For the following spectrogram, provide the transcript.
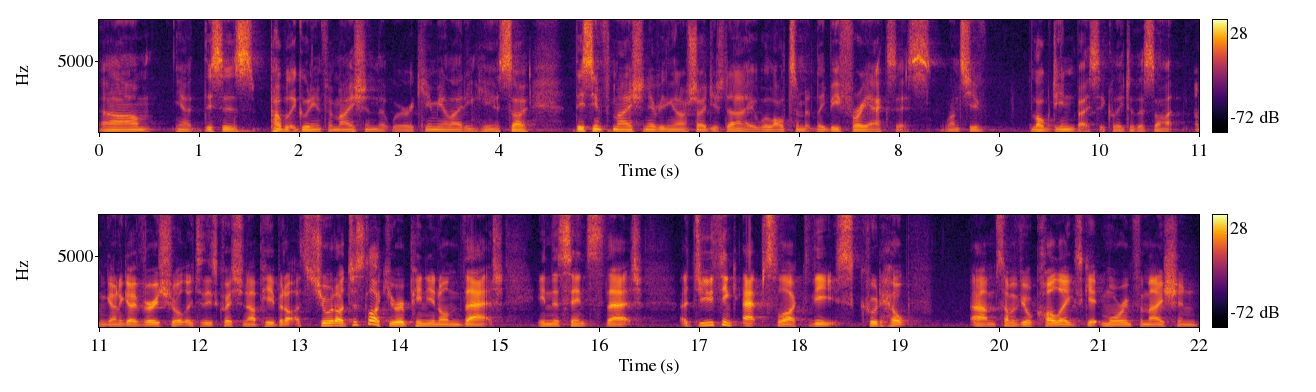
Um, you know, this is public good information that we're accumulating here. So this information, everything that I showed you today, will ultimately be free access once you've logged in basically to the site. I'm going to go very shortly to this question up here, but Stuart, I'd just like your opinion on that in the sense that uh, do you think apps like this could help um, some of your colleagues get more information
